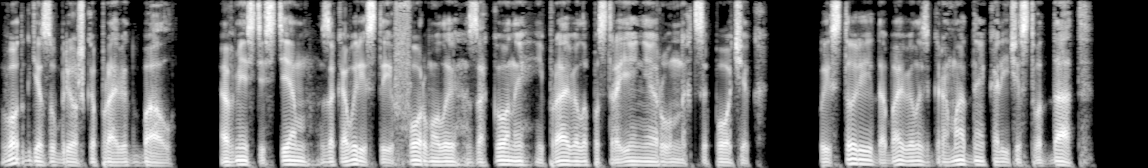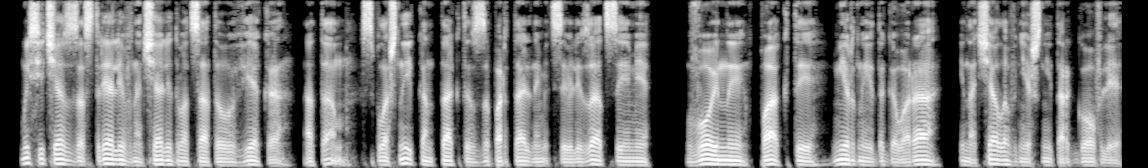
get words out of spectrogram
Вот где зубрежка правит бал а вместе с тем заковыристые формулы, законы и правила построения рунных цепочек. По истории добавилось громадное количество дат. Мы сейчас застряли в начале XX века, а там сплошные контакты с запортальными цивилизациями, войны, пакты, мирные договора и начало внешней торговли.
